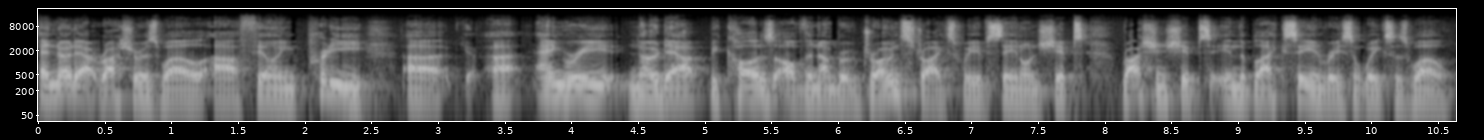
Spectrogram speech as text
And no doubt Russia as well are feeling pretty uh, uh, angry, no doubt, because of the number of drone strikes we have seen on ships, Russian ships in the Black Sea in recent weeks as well.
